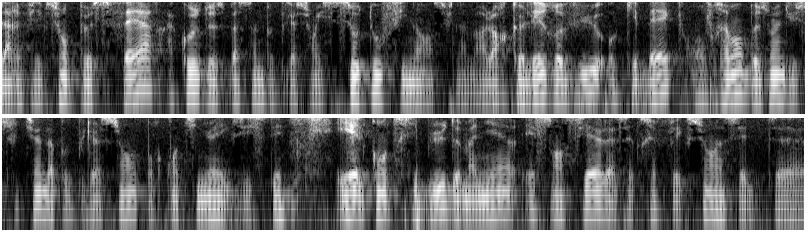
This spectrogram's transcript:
la réflexion peut se faire à cause de ce bassin de population. Il s'autofinance finalement. Alors que les revues au Québec ont vraiment besoin du soutien de la population pour continuer à exister. Et elles contribuent de manière essentielle à cette réflexion, à cette, euh,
